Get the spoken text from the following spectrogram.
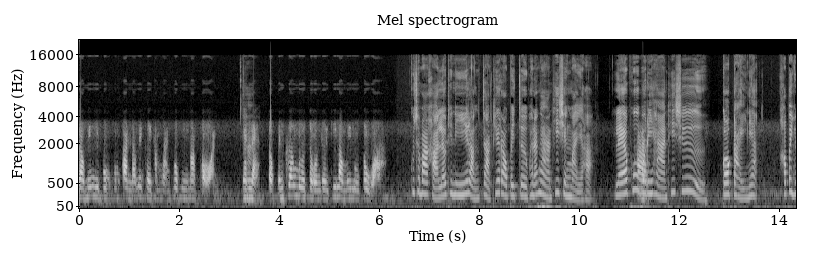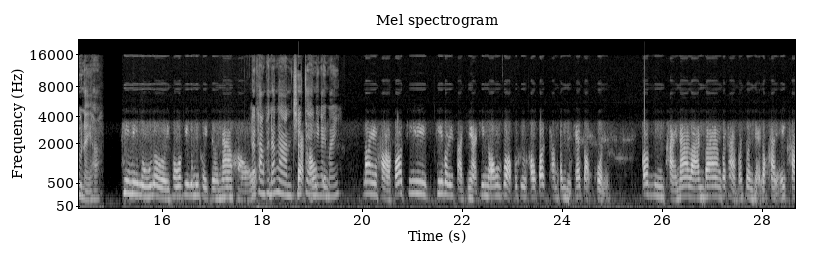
เราไม่มีภูมิคุ้มกัน เราไม่เคยทำงานพวกนี้มาก่อนนั่นแหละ ตกเป็นเครื่องมือโจรโดยที่เราไม่รู้ตัวคุณชบาคะแล้วทีนี้หลังจากที่เราไปเจอพนักงานที่เชียงใหม่อะค่ะ แล้วผู้ค่ะบริหารที่ชื่อกอไก่เนี่ยเขาไปอยู่ไหนคะพี่ไม่รู้เลย เพราะว่าพี่ก็ไม่เคยเจอหน้าเขาแล้วทางพนักงานชี้แจงยังไงไหมไม่ค่ะ ก็ที่ที่บริษัทเนี่ย ที่น้องบอกก็คือเขาก็ทำกันอยู่แค่สองคน ก็มีขายหน้าร้านบ้าง ก็ถามว่าส่วนใหญ่เราขายให้ใคร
